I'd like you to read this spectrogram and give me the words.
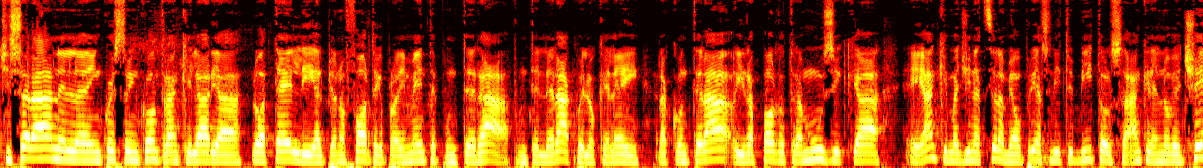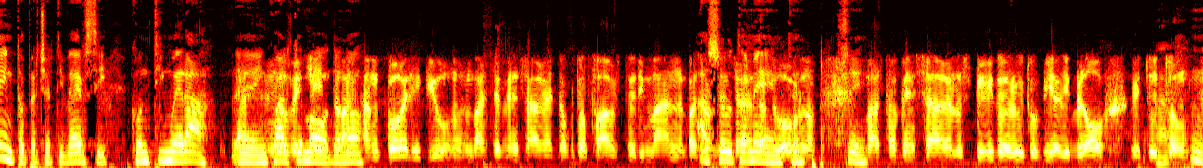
Ci sarà nel- in questo incontro anche Ilaria Loatelli al pianoforte che probabilmente punterà, puntellerà quello che lei racconterà, il rapporto tra musica e anche immaginazione. Abbiamo prima sentito i Beatles, anche nel Novecento per certi versi continuerà eh, in Nel qualche modo, no? Ancora di più, basta pensare al Dottor Fausto di Mann, basta pensare ad Adorno, sì. basta pensare allo spirito dell'utopia di Bloch, che è tutto un, Mm,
